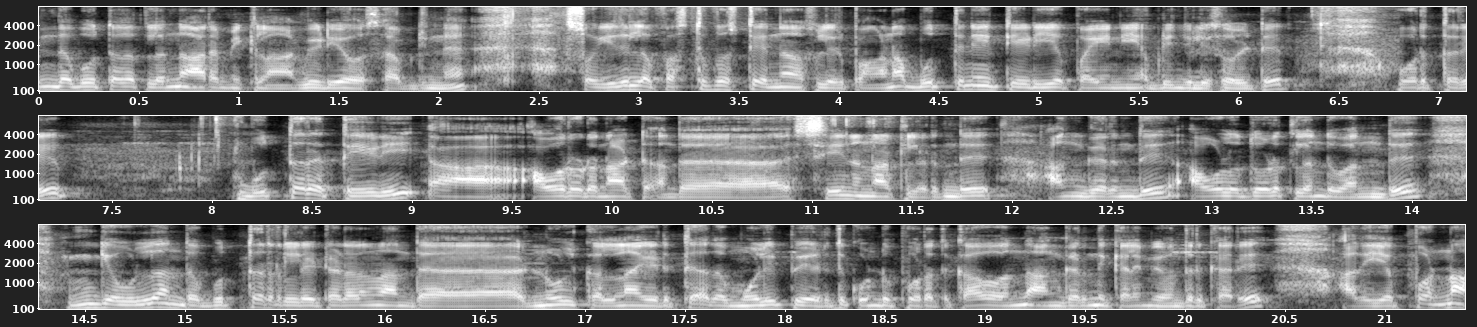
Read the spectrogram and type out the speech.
இந்த புத்தகத்துலேருந்து ஆரம்பிக்கலாம் வீடியோஸ் அப்படின்னு. ஸோ இதில் ஃபஸ்ட்டு ஃபஸ்ட்டு என்ன சொல்லியிருப்பாங்கன்னா புத்தனை தேடிய பயணி அப்படின்னு சொல்லி சொல்லிட்டு ஒருத்தர் புத்தரை தேடி அவரோட நாட்டு அந்த சீன நாட்டிலேருந்து அங்கேருந்து அவ்வளோ தூரத்துலேருந்து வந்து இங்கே உள்ள அந்த புத்தர் ரிலேட்டடான அந்த நூல்கள்லாம் எடுத்து அதை மொழிபெயர்த்து கொண்டு போகிறதுக்காக வந்து அங்கேருந்து கிளம்பி வந்திருக்காரு. அது எப்போன்னா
